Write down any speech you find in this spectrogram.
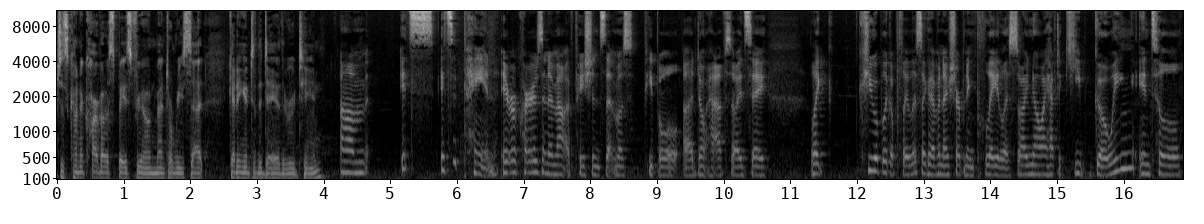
just kind of carve out a space for your own mental reset, getting into the day of the routine? It's it's a pain. It requires an amount of patience that most people uh, don't have. So I'd say, like, cue up like a playlist. Like I have a knife sharpening playlist, so I know I have to keep going until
